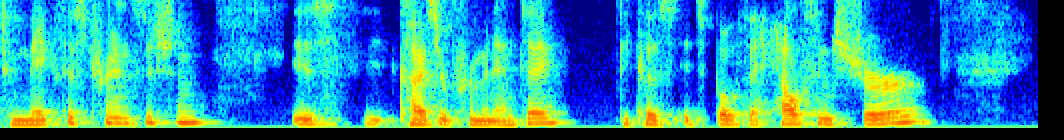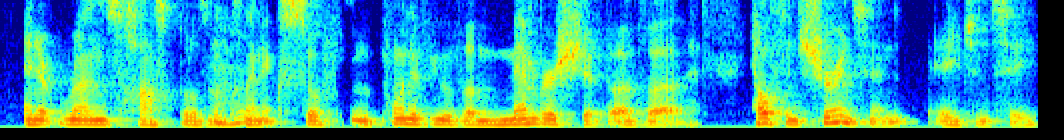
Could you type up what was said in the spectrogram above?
to make this transition is Kaiser Permanente because it's both a health insurer and it runs hospitals and mm-hmm. clinics. So, from the point of view of a membership of a health insurance agency,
